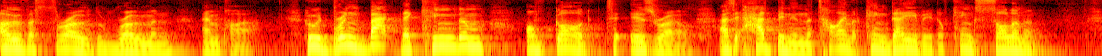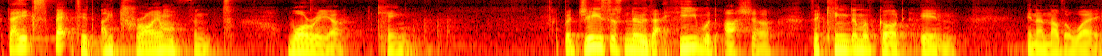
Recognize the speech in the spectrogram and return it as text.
overthrow the Roman Empire, who would bring back the kingdom of God to Israel, as it had been in the time of King David, of King Solomon. They expected a triumphant warrior king. But Jesus knew that he would usher the kingdom of God in in another way.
